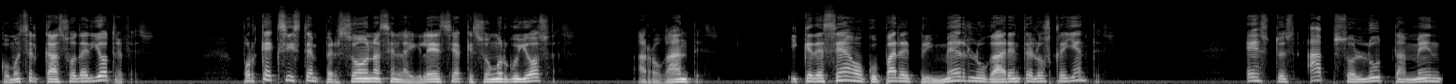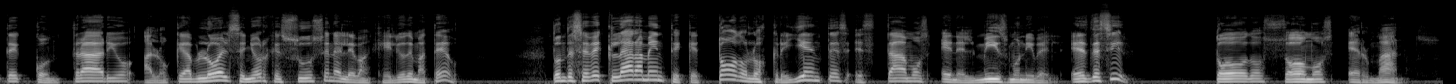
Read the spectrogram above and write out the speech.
como es el caso de Diótrefes? ¿Por qué existen personas en la iglesia que son orgullosas, arrogantes y que desean ocupar el primer lugar entre los creyentes? Esto es absolutamente contrario a lo que habló el Señor Jesús en el Evangelio de Mateo, donde se ve claramente que todos los creyentes estamos en el mismo nivel, es decir, todos somos hermanos.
